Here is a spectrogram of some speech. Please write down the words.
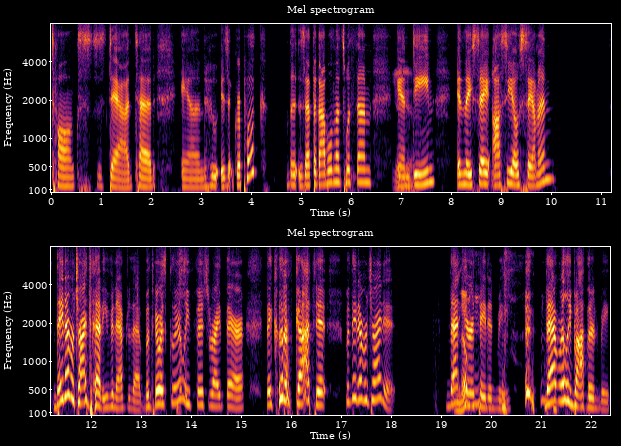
Tonks' dad, Ted, and who is it, Griphook? The, is that the goblin that's with them? Yeah, and yeah. Dean, and they say Accio salmon. They never tried that even after that, but there was clearly fish right there. They could have got it, but they never tried it. That Nope. irritated me. that really bothered me.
